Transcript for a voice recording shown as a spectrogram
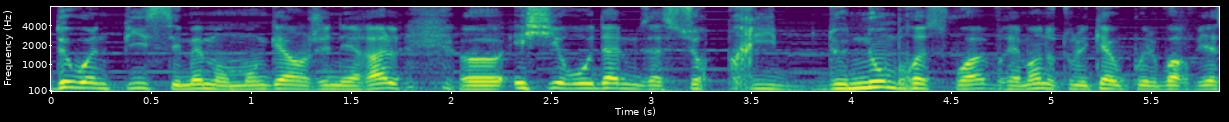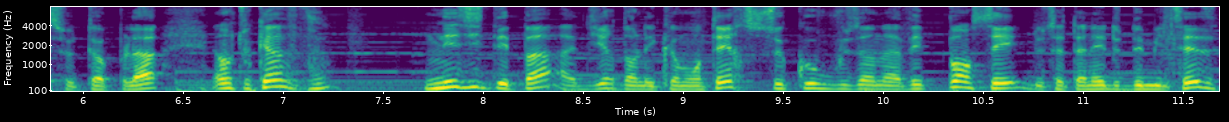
de One Piece et même en manga en général. Euh, Eiichiro Oda nous a surpris de nombreuses fois, vraiment. Dans tous les cas, vous pouvez le voir via ce top là. Et en tout cas, vous. N'hésitez pas à dire dans les commentaires ce que vous en avez pensé de cette année de 2016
